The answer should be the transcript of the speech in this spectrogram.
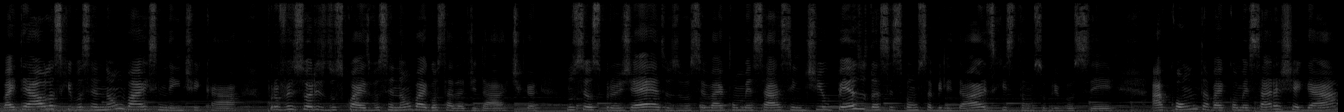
vai ter aulas que você não vai se identificar, professores dos quais você não vai gostar da didática. Nos seus projetos, você vai começar a sentir o peso das responsabilidades que estão sobre você. A conta vai começar a chegar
